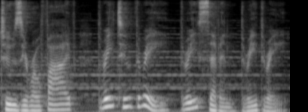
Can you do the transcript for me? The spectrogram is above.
205 323 3733.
